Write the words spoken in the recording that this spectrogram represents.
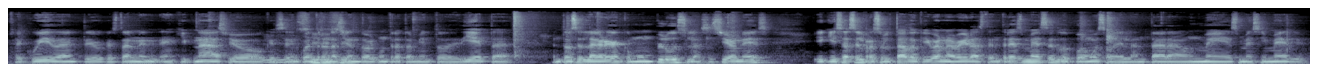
se cuidan, digo, que están en, en gimnasio, o que se encuentran sí, sí. haciendo algún tratamiento de dieta. Entonces le agregan como un plus las sesiones y quizás el resultado que iban a ver hasta en tres meses lo podemos adelantar a un mes, mes y medio. Eso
